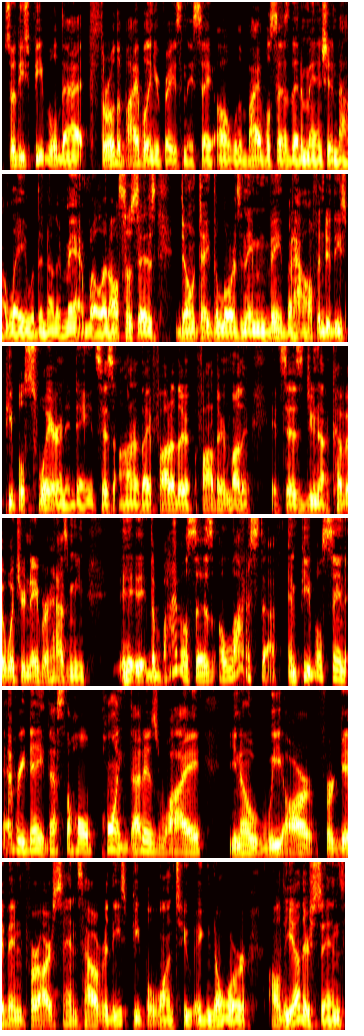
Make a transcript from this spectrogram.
So these people that throw the Bible in your face and they say, oh, well, the Bible says that a man should not lay with another man. Well, it also says, don't take the Lord's name in vain. But how often do these people swear in a day? It says, honor thy father, father and mother. It says, do not covet what your neighbor has. I mean, the Bible says a lot of stuff, and people sin every day. That's the whole point. That is why, you know, we are forgiven for our sins. However, these people want to ignore all the other sins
